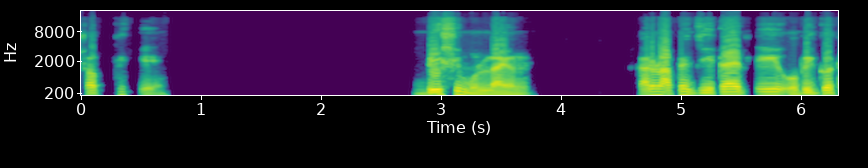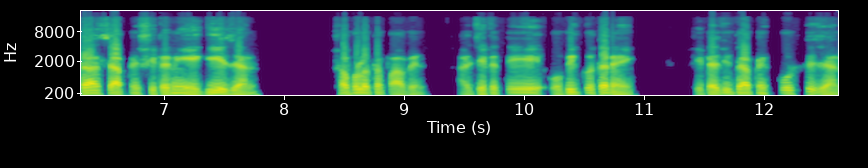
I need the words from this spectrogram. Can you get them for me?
সব থেকে বেশি মূল্যায়ন। কারণ আপনার যেটাতে অভিজ্ঞতা আছে আপনি সেটা নিয়ে এগিয়ে যান, সফলতা পাবেন। আর যেটাতে অভিজ্ঞতা নেই, সেটা যদি আপনি করতে যান,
